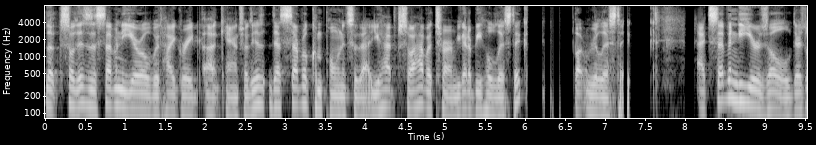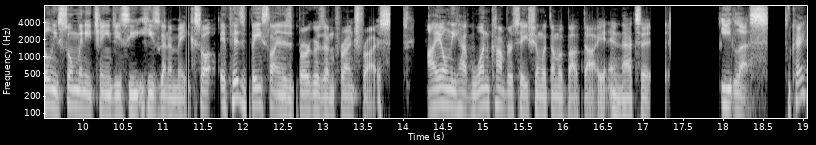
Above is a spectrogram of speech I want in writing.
Look, so this is a 70 year old with high grade uh, cancer. There's, there's several components to that. You have, so I have a term. You got to be holistic, but realistic. At 70 years old, there's only so many changes he, he's going to make. So if his baseline is burgers and French fries, I only have one conversation with him about diet, and that's it. Eat less. Okay.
